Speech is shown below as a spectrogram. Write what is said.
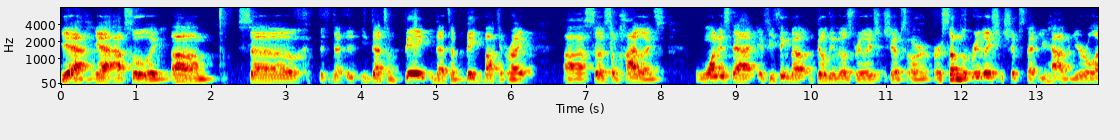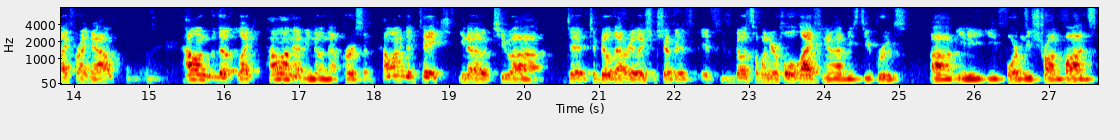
Yeah yeah absolutely. Um, so that, that's a big that's a big bucket right? Uh, so some highlights. One is that if you think about building those relationships or or some of the relationships that you have in your life right now how long the like how long have you known that person? How long did it take you know to uh to, to build that relationship if if you've known someone your whole life you know have these deep roots um you know you form these strong bonds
